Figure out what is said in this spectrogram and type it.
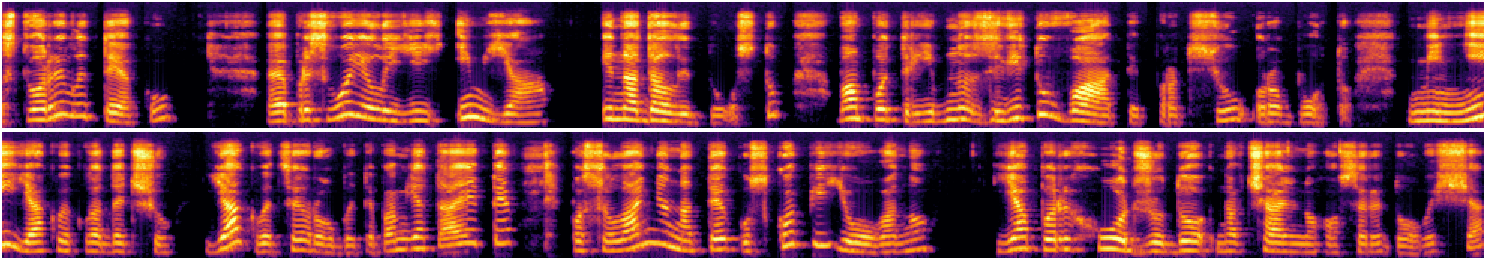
створили теку, Е, присвоїли їй ім'я і надали доступ, вам потрібно звітувати про цю роботу. Мені, як викладачу, як ви це робите? Пам'ятаєте, посилання на теку скопійовано. Я переходжу до навчального середовища,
